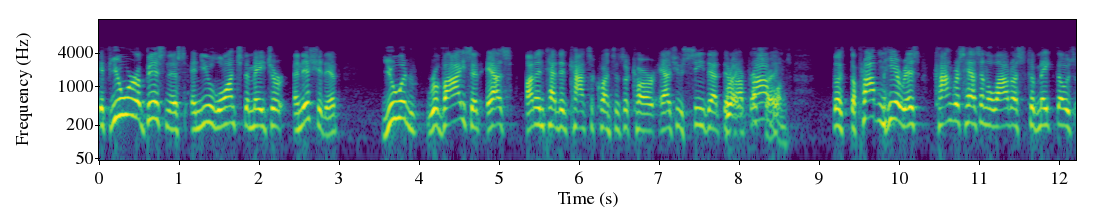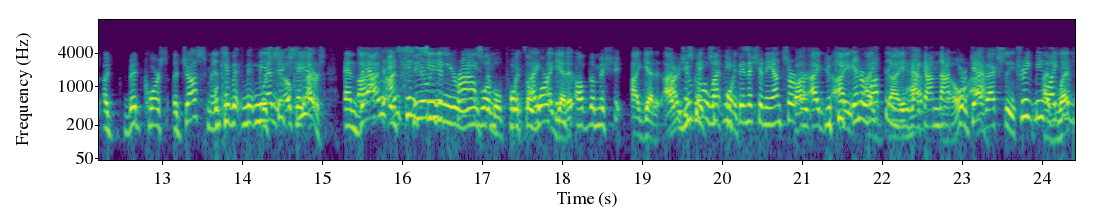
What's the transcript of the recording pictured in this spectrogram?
if you were a business and you launched a major initiative, you would revise it as unintended consequences occur, as you see that there Right, are that's right. The, the problem here is Congress hasn't allowed us to make those uh, mid-course adjustments Okay, but me- me- for six okay, I- years. and that's I'm- I'm a serious your problem reasonable with points. the I- I get it. of the machine. I get it. I Are would you just going to let two me finish an answer, or I- you keep I- interrupting I- I me like I'm not no, your guest? I've actually Treat me I've like your you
